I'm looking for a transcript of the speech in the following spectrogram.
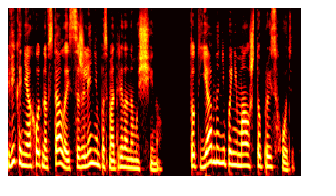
Вика неохотно встала и с сожалением посмотрела на мужчину. Тот явно не понимал, что происходит.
